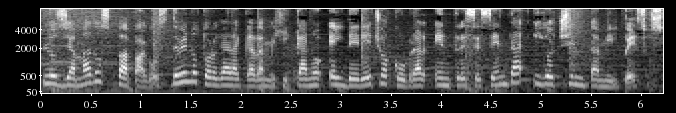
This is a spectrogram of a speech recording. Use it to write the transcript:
los llamados pápagos deben otorgar a cada mexicano el derecho a cobrar entre 60 y 80 mil pesos,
